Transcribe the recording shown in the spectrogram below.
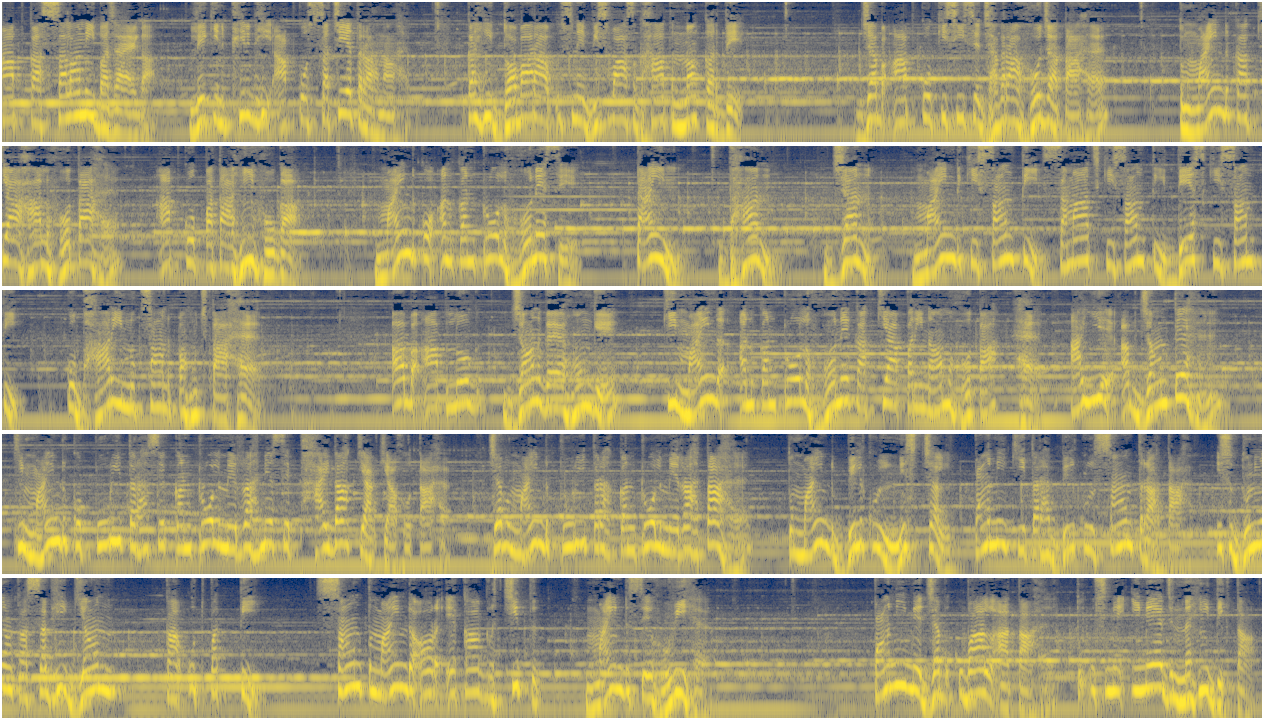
आपका सलामी बजाएगा, लेकिन फिर भी आपको सचेत रहना है। कहीं दोबारा उसने विश्वासघात न कर दे। जब आपको किसी से झगड़ा हो जाता है तो माइंड का क्या हाल होता है, आपको पता ही होगा। माइंड को अनकंट्रोल होने से टाइम, धन, जन, माइंड की शांति, समाज की शांति, देश की शांति को भारी नुकसान पहुँचता है। अब आप लोग जान गए होंगे कि माइंड अनकंट्रोल होने का क्या परिणाम होता है। आइए अब जानते हैं कि माइंड को पूरी तरह से कंट्रोल में रहने से फ़ायदा क्या क्या होता है। जब माइंड पूरी तरह कंट्रोल में रहता है तो माइंड बिल्कुल निश्चल, पानी की तरह बिल्कुल शांत रहता है। इस दुनिया का सभी ज्ञान का उत्पत्ति शांत माइंड और एकाग्र चित्त माइंड से हुई है। पानी में जब उबाल आता है तो उसमें इमेज नहीं दिखता।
